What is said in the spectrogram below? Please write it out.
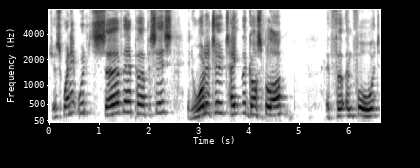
just when it would serve their purposes in order to take the gospel on uh, foot and forward.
